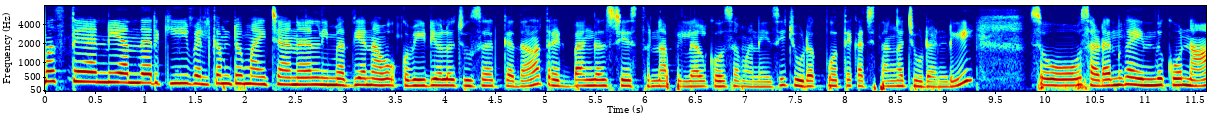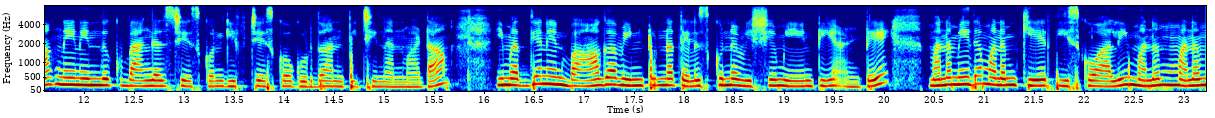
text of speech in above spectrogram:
నమస్తే అండి అందరికీ. Welcome to my channel. ఈ మధ్య నా ఒక వీడియోలో చూసారు కదా థ్రెడ్ బ్యాంగిల్స్ చేస్తున్న పిల్లల కోసం అనేసి చూడకపోతే ఖచ్చితంగా చూడండి. సో సడన్గా ఎందుకో నాకు నేను ఎందుకు బ్యాంగిల్స్ చేసుకొని గిఫ్ట్ చేసుకోకూడదు అనిపించింది అనమాట ఈ మధ్య నేను బాగా వింటున్న తెలుసుకున్న విషయం ఏంటి అంటే మన మీద మనం కేర్ తీసుకోవాలి మనం మనం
